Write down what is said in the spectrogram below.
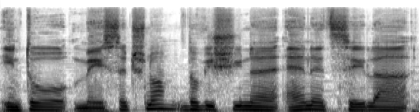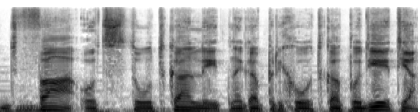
in to mesečno do višine 1,2 odstotka letnega prihodka podjetja.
